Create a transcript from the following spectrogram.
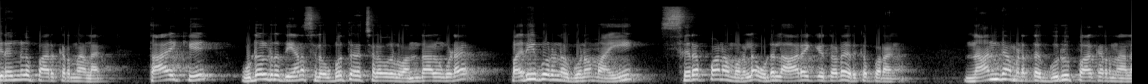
கிரகங்களும் பார்க்கறதுனால தாய்க்கு உடல் ரீதியான சில உபத்திர செலவுகள் வந்தாலும் கூட பரிபூரண குணமாகி சிறப்பான முறையில் உடல் ஆரோக்கியத்தோடு இருக்க போகிறாங்க நான்காம் இடத்த குரு பார்க்கறதுனால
